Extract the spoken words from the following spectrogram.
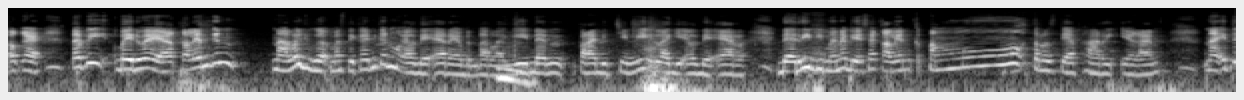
Oke, tapi by the way ya, kalian kan Nah, lo juga Mas Dika ini kan mau LDR ya bentar Hmm. lagi dan Pradit Cindi lagi LDR. Dari di mana biasanya kalian ketemu terus tiap hari ya kan. Nah, itu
